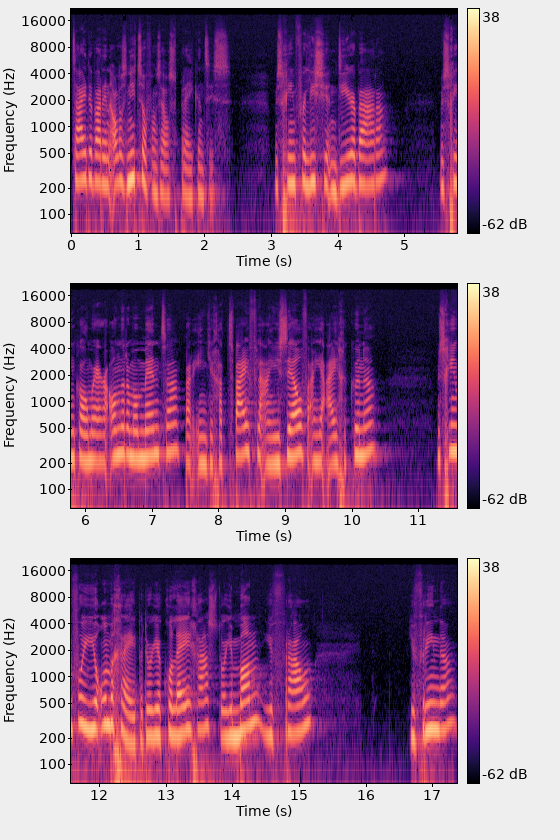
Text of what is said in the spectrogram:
Tijden waarin alles niet zo vanzelfsprekend is. Misschien verlies je een dierbare. Misschien komen er andere momenten waarin je gaat twijfelen aan jezelf, aan je eigen kunnen. Misschien voel je je onbegrepen door je collega's, door je man, je vrouw, je vrienden.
